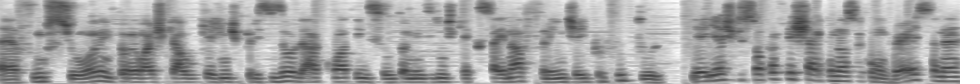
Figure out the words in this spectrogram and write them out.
é, funciona, então eu acho que é algo que a gente precisa olhar com atenção também se a gente quer sair na frente aí para o futuro. E aí acho que só para fechar aqui nossa conversa, né,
